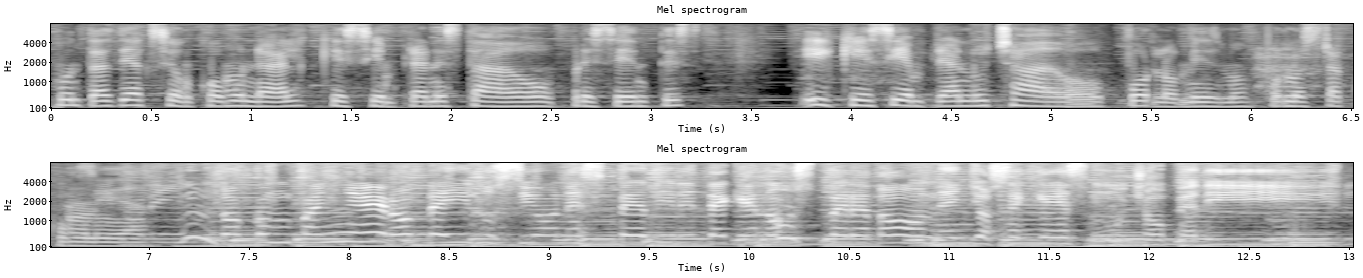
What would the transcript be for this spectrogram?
juntas de acción comunal que siempre han estado presentes y que siempre han luchado por lo mismo, por nuestra comunidad. Lindo compañero de ilusiones, pedirte que nos perdonen, yo sé que es mucho pedir.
